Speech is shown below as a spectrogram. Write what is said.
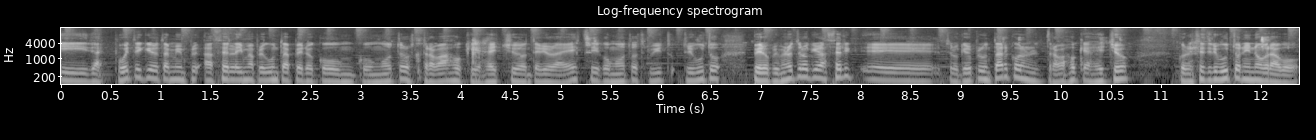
y después te quiero también hacer la misma pregunta, pero con, otros trabajos que has hecho anterior a este, con otros tributos. Pero primero te lo quiero hacer, eh, te lo quiero preguntar con el trabajo que has hecho con este tributo Nino Bravo.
